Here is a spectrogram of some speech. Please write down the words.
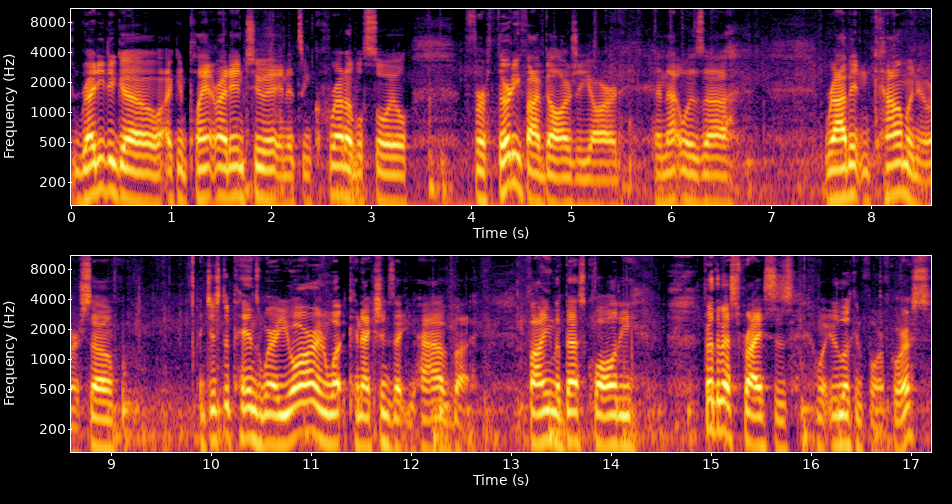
ready to go. I can plant right into it and it's incredible soil for $35 a yard. And that was uh, rabbit and cow manure. So it just depends where you are and what connections that you have, but finding the best quality for the best price is what you're looking for, of course.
